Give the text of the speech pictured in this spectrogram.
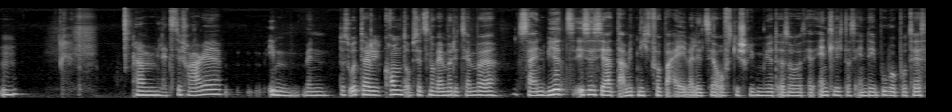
Mhm. Ähm, letzte Frage. Eben, wenn das Urteil kommt, ob es jetzt November, Dezember sein wird, ist es ja damit nicht vorbei, weil jetzt sehr oft geschrieben wird, also endlich das Ende im Bubo-Prozess.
